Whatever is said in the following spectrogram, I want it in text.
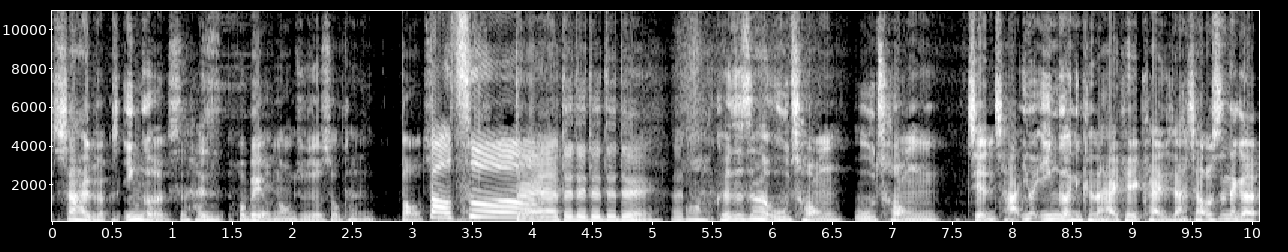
像还有时候婴儿是还是会不会有那种，就是有时候可能报报错。错，对啊，对对对对对，呃哇，可是真的无从无从检查，因为婴儿你可能还可以看一下，假如是那个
